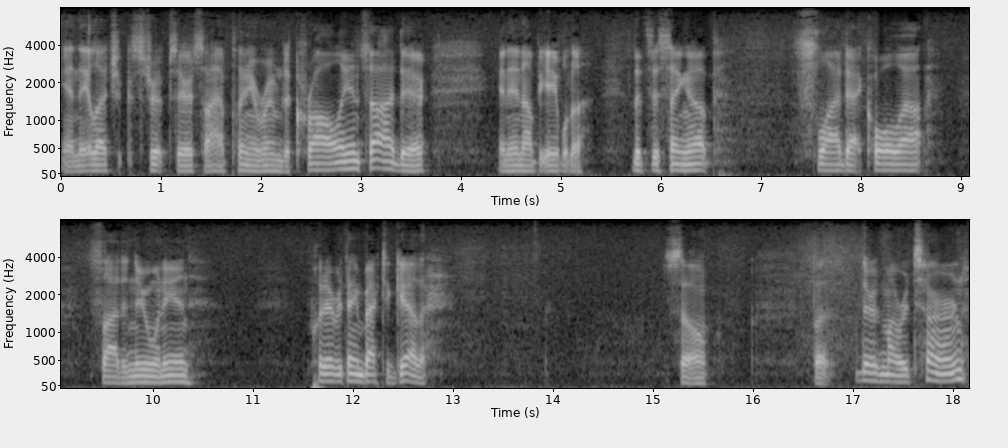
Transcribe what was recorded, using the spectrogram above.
and the electric strips there so I have plenty of room to crawl inside there. And then I'll be able to lift this thing up slide that coil out slide a new one in put everything back together. So but there's my return.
